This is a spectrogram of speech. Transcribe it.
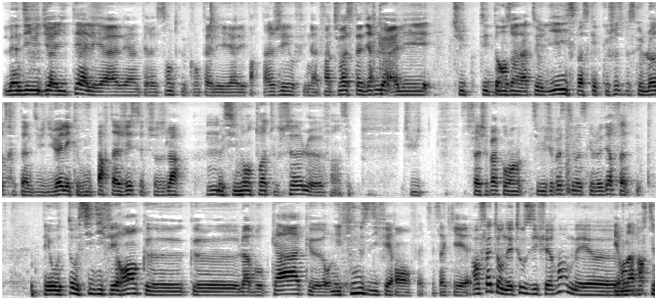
l'individualité elle est elle est intéressante que quand elle est elle est partagée au final enfin tu vois c'est à dire Mm. que elle est tu es dans un atelier il se passe quelque chose parce que l'autre est individuel et que vous partagez cette chose là Mm. mais sinon toi tout seul euh, enfin c'est tu enfin je sais pas comment je sais pas si tu vois ce que je veux dire enfin t'es- aussi différent que que l'avocat que on est tous différents en fait c'est ça qui est En fait, on est tous différents, mais euh, et on appartient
